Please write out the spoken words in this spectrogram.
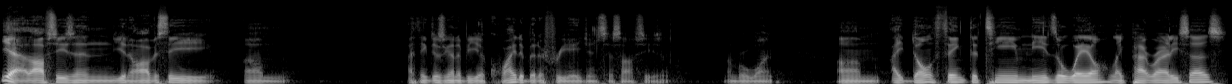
Yeah, the offseason, you know, obviously, um, I think there's going to be a quite a bit of free agents this offseason. Number one, um, I don't think the team needs a whale like Pat Riley says.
